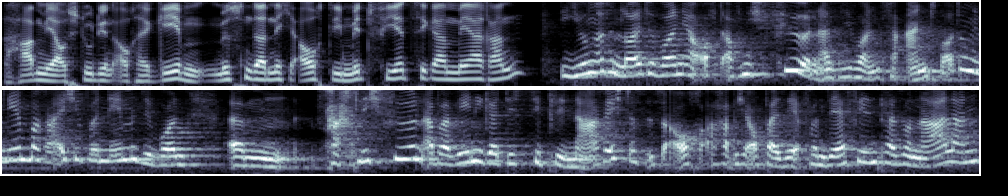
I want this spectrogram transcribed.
haben ja auch Studien auch ergeben, müssen dann nicht auch die Mit-40er mehr ran? Die jüngeren Leute wollen ja oft auch nicht führen. Also sie wollen Verantwortung in ihrem Bereich übernehmen, sie wollen ähm, fachlich führen, aber weniger disziplinarisch. Das ist auch, habe ich auch bei sehr, von sehr vielen Personalern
